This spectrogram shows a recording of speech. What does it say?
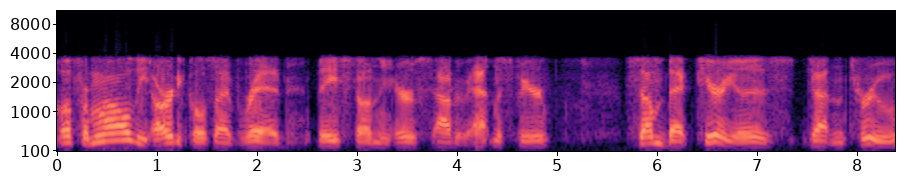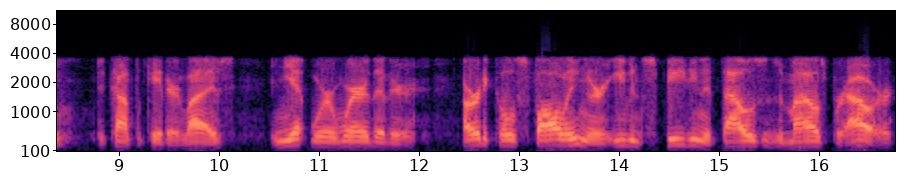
Well, from all the articles I've read based on the Earth's outer atmosphere, some bacteria has gotten through to complicate our lives, and yet we're aware that our articles falling or even speeding at thousands of miles per hour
